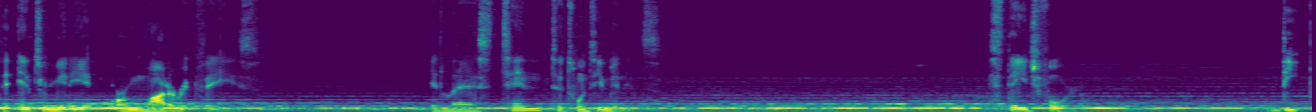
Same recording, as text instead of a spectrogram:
the intermediate or moderate phase. It lasts 10 to 20 minutes. Stage 4 Deep.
